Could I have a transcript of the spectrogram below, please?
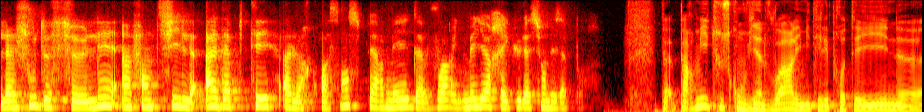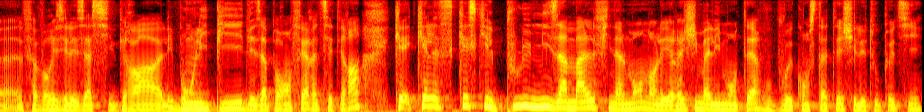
L'ajout de ce lait infantile adapté à leur croissance permet d'avoir une meilleure régulation des apports. Parmi tout ce qu'on vient de voir, limiter les protéines, euh, favoriser les acides gras, les bons lipides, les apports en fer, etc., qu'est-ce qui est le plus mis à mal finalement dans les régimes alimentaires que vous pouvez constater chez les tout petits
